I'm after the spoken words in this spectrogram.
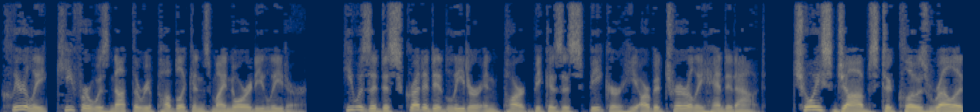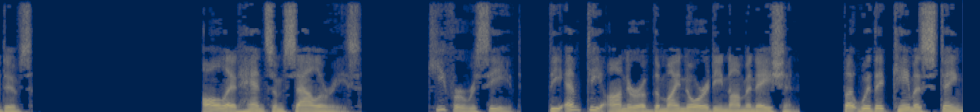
Clearly, Keifer was not the Republicans' minority leader. He was a discredited leader in part because as Speaker he arbitrarily handed out choice jobs to close relatives all at handsome salaries. Keifer received the empty honor of the minority nomination. But with it came a sting,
